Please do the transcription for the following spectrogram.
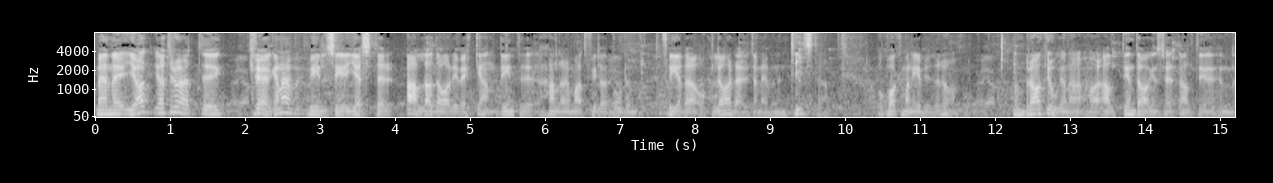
Men eh, jag, jag tror att eh, krögarna vill se gäster alla dagar i veckan. Det inte handlar om att fylla borden fredag och lördag utan även en tisdag. Och vad kan man erbjuda då? De bra krogarna har alltid en dagens rätt, alltid en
